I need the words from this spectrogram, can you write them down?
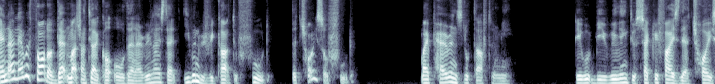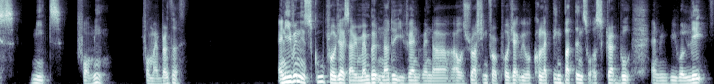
And I never thought of that much until I got older and I realized that even with regard to food, the choice of food, my parents looked after me. They would be willing to sacrifice their choice meats for me, for my brother. And even in school projects, I remember another event when uh, I was rushing for a project. We were collecting buttons for a scrapbook and we were late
